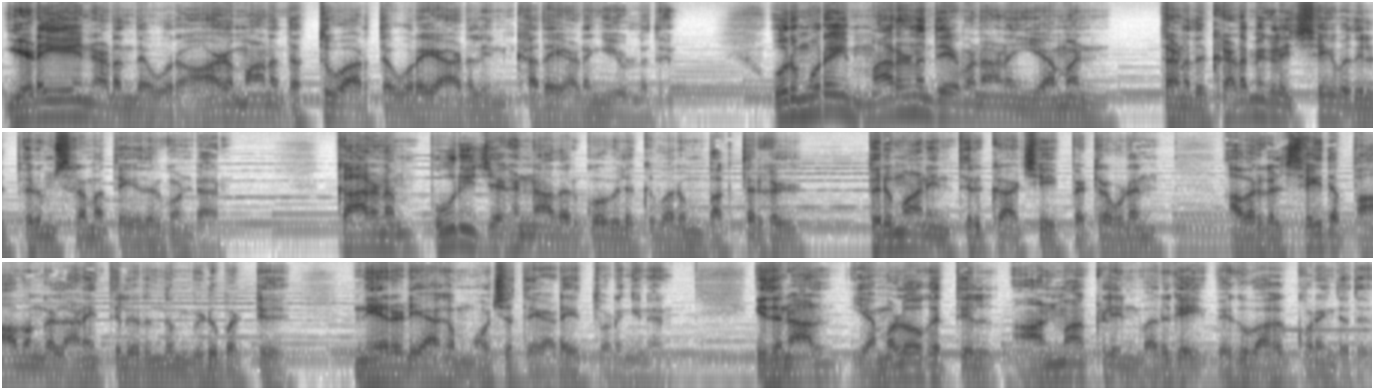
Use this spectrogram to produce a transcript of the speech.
இடையே நடந்த ஒரு ஆழமான தத்துவார்த்த உரையாடலின் கதை அடங்கியுள்ளது. ஒரு முறை மரண தேவனான யமன் தனது கடமைகளை செய்வதில் பெரும் சிரமத்தை எதிர்கொண்டார். காரணம் பூரி ஜெகநாதர் கோவிலுக்கு வரும் பக்தர்கள் பெருமானின் திருக்காட்சியை பெற்றவுடன் அவர்கள் செய்த பாவங்கள் அனைத்திலிருந்தும் விடுபட்டு நேரடியாக மோட்சத்தை அடையத் தொடங்கினர். இதனால் யமலோகத்தில் ஆன்மாக்களின் வருகை வெகுவாக குறைந்தது.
